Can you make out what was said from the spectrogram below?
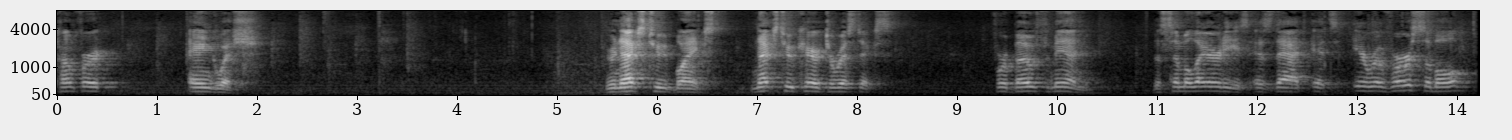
Comfort, anguish. Your next two blanks, next two characteristics for both men. The similarities is that it's irreversible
